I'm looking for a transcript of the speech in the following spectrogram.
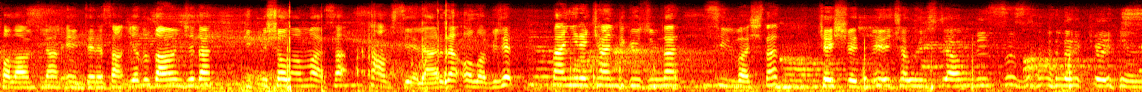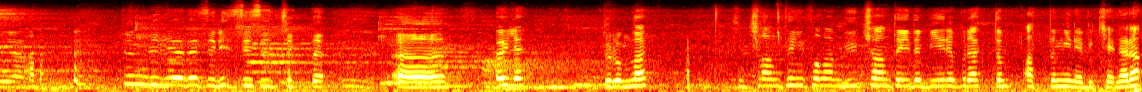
falan filan enteresan ya da daha önceden gitmiş olan varsa tavsiyelerde olabilir. Ben yine kendi gözümden sil baştan keşfetmeye çalışacağım bir sus amına koyayım ya. Tüm videoda senin sesin çıktı. Ee, öyle durumlar. Şimdi çantayı falan büyük çantayı da bir yere bıraktım. Attım yine bir kenara.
